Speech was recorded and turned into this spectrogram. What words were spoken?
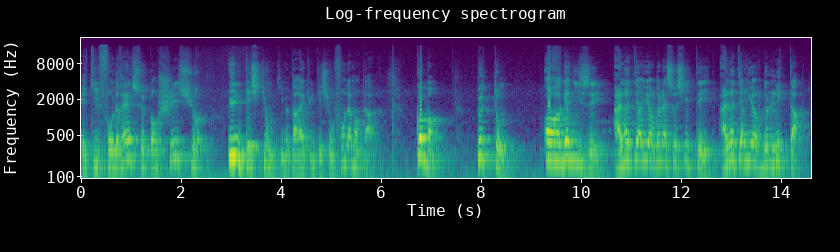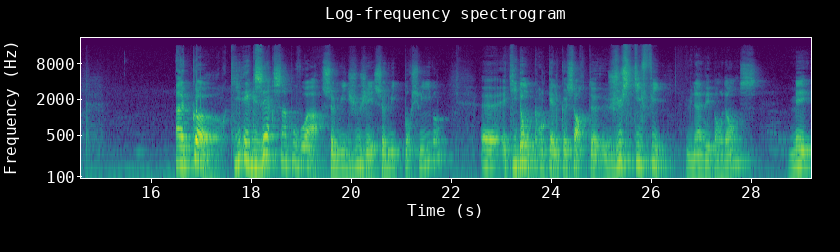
et qu'il faudrait se pencher sur une question qui me paraît une question fondamentale. Comment peut-on organiser à l'intérieur de la société, à l'intérieur de l'État, un corps qui exerce un pouvoir, celui de juger, celui de poursuivre, euh, qui donc en quelque sorte justifie une indépendance, mais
